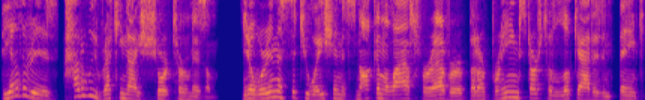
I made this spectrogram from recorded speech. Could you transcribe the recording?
The other is how do we recognize short termism? You know, we're in a situation, it's not going to last forever, but our brain starts to look at it and think,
